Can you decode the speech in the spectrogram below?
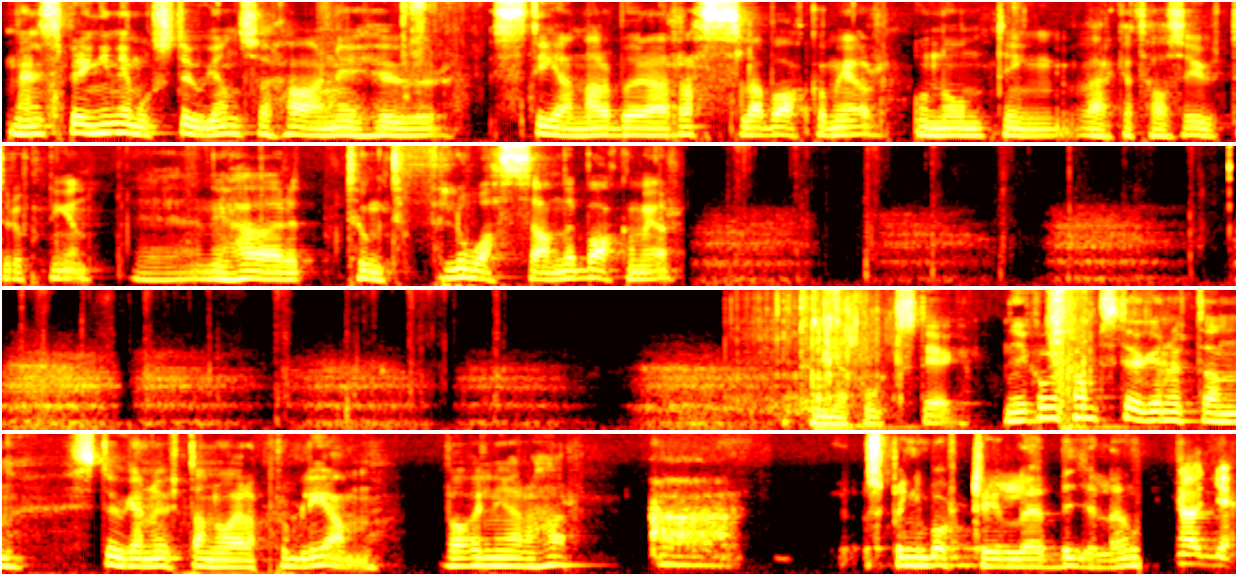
När ni springer ner mot stugan så hör ni hur stenar börjar rassla bakom er och någonting verkar ta sig ut ur öppningen. Eh, ni hör ett tungt flåsande bakom er. Tunga fotsteg. Ni kommer fram till stugan utan, stugan utan några problem. Vad vill ni göra här? Springer bort till eh, bilen Ja, jag,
